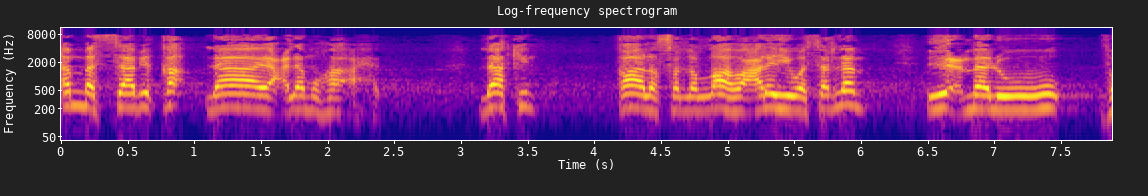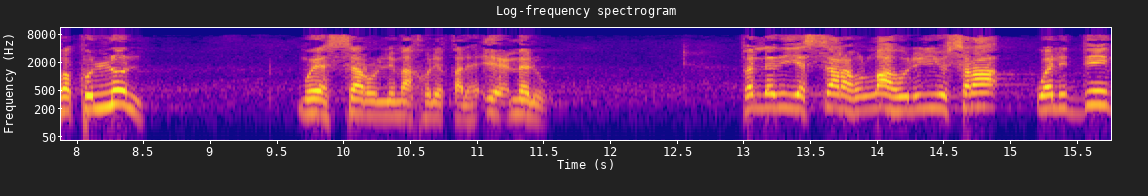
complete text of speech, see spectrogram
أما السابقة لا يعلمها أحد. لكن قال صلى الله عليه وسلم اعملوا فكل ميسر لما خلق له. اعملوا. فالذي يسره الله لليسرى وللدين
